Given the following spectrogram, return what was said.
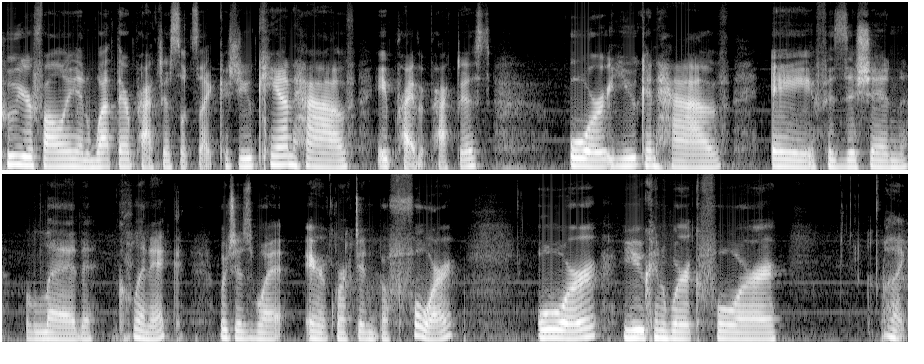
who you're following and what their practice looks like because you can have a private practice or you can have a physician led clinic, which is what Eric worked in before, or you can work for like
